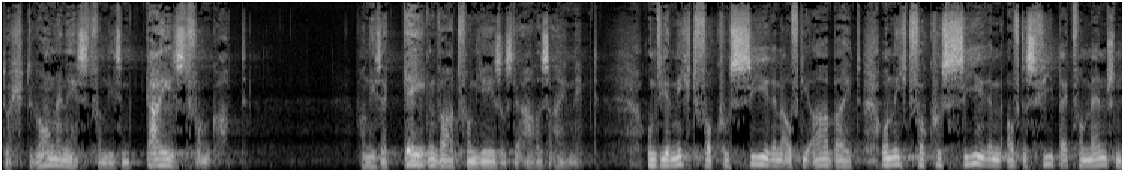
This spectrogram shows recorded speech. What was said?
durchdrungen ist von diesem Geist von Gott von dieser Gegenwart von Jesus, der alles einnimmt. Und wir nicht fokussieren auf die Arbeit und nicht fokussieren auf das Feedback von Menschen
